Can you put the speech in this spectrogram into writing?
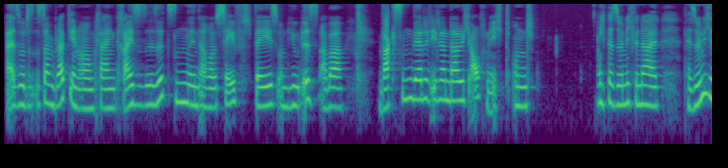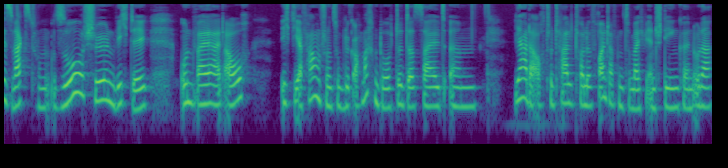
Also das ist dann, bleibt ihr in eurem kleinen Kreise sitzen, in eurer Safe Space und gut ist, aber wachsen werdet ihr dann dadurch auch nicht. Und ich persönlich finde halt persönliches Wachstum so schön wichtig und weil halt auch ich die Erfahrung schon zum Glück auch machen durfte, dass halt ähm, ja da auch totale tolle Freundschaften zum Beispiel entstehen können oder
